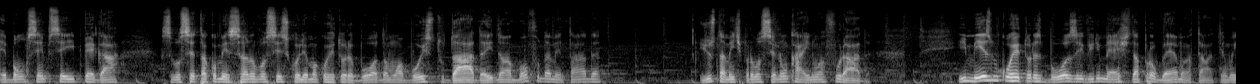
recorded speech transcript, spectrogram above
É bom sempre você ir pegar, se você está começando, você escolher uma corretora boa, dar uma boa estudada aí, dar uma boa fundamentada, justamente para você não cair numa furada. E mesmo corretoras boas aí vira e mexe dá problema, tá? Tem uma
